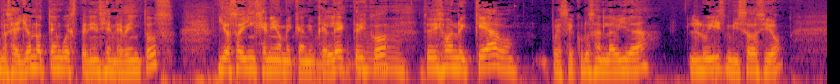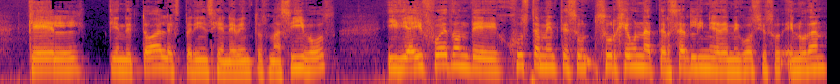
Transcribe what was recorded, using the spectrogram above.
O sea, yo no tengo experiencia en eventos, yo soy ingeniero mecánico eléctrico, entonces dije, bueno, ¿y qué hago? Pues se cruza en la vida Luis, mi socio, que él tiene toda la experiencia en eventos masivos, y de ahí fue donde justamente surge una tercera línea de negocios en UDAN.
